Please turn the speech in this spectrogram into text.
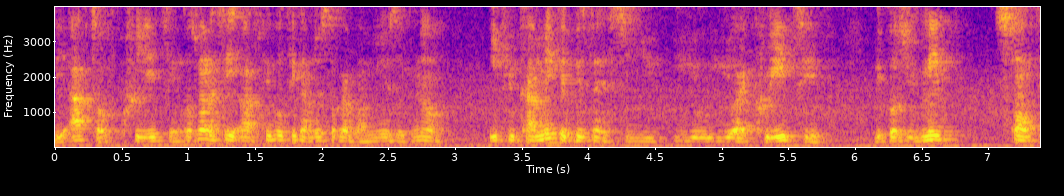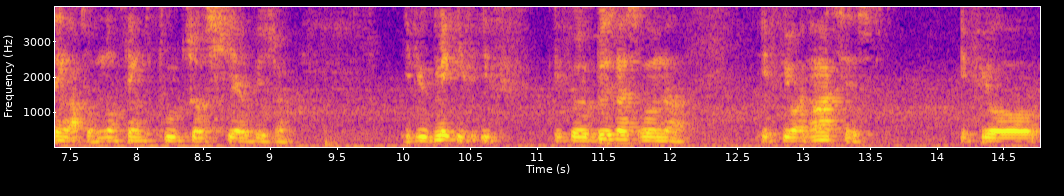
the act of creating. Because when I say art, people think I'm just talking about music. No, if you can make a business, you you you are creative. because you've made something out of nothing through just sheer vision. If you make if, if if you're a business owner, if you're an artist, if you're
